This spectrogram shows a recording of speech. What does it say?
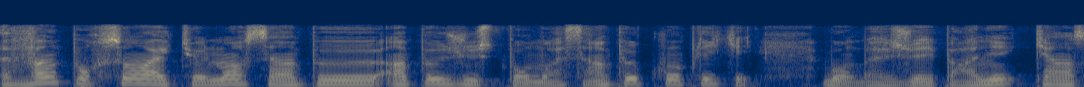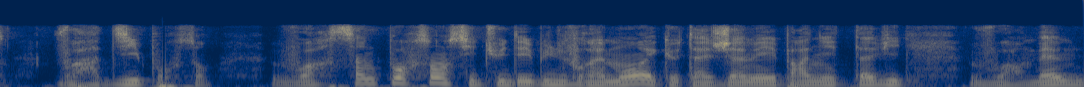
20% actuellement, c'est un peu, un peu juste pour moi, c'est un peu compliqué. Bon, bah, je vais épargner 15, voire 10%, voire 5% si tu débutes vraiment et que tu n'as jamais épargné de ta vie, voire même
